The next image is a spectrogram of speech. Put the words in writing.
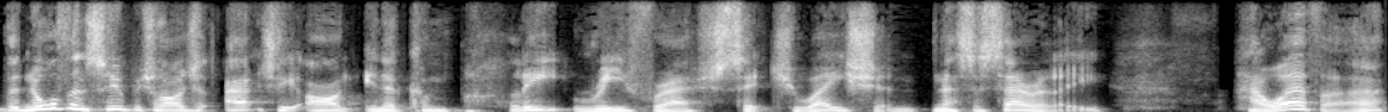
the Northern Superchargers actually aren't in a complete refresh situation necessarily. However,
